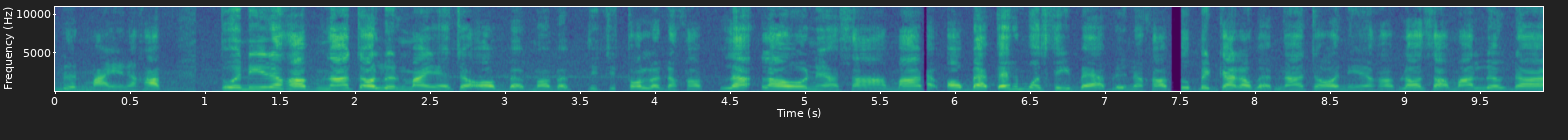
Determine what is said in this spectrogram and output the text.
เรือนไม้นะครับ ตัวนี้นะครับหน้าจอเรือนไม้เนี่ยจะออกแบบมาแบบดิจิตอลแล้วนะครับ และเราเนี่ยสามารถออกแบบได้ทั้งหมด 4 แบบเลยนะครับ คือเป็นการออกแบบหน้าจอนี้นะครับ เราสามารถเลือกได้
